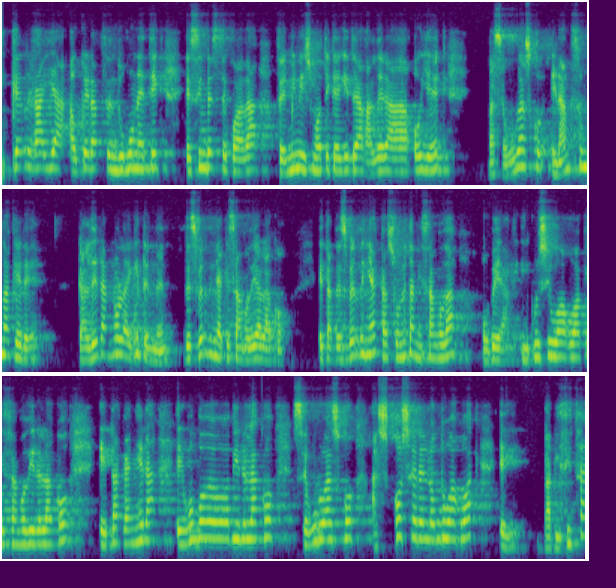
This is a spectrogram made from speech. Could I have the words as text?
ikergaia aukeratzen dugunetik ezinbestekoa da feminismotik egitea galdera hoiek, ba, seguru asko erantzunak ere, galdera nola egiten den, desberdinak izango dialako. Eta desberdinak kasu honetan izango da hobeak, inklusiboagoak izango direlako eta gainera egongo direlako seguru asko askoz ere lotuagoak e, ba, bizitza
